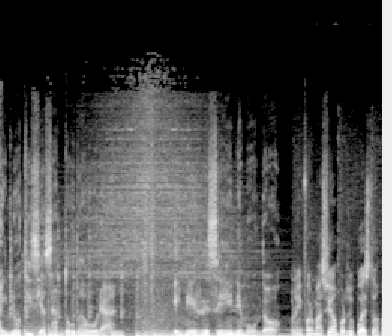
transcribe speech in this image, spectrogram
Hay noticias a toda hora en RCN Mundo. La información, por supuesto,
